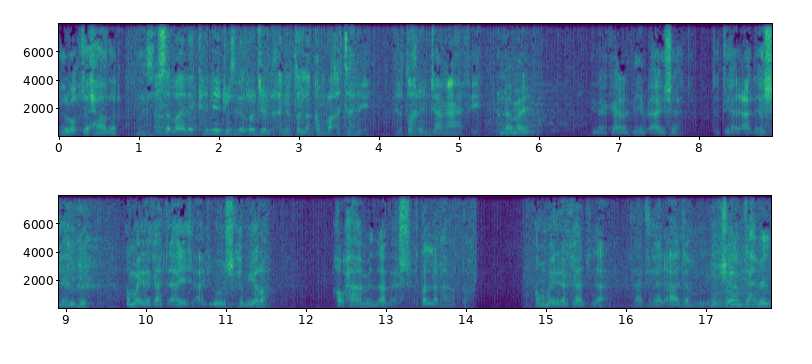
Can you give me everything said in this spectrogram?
في الوقت الحاضر. أحسن الله إليك. هل يجوز للرجل أن يطلق امرأته لطهر جامعها فيه؟ لا ما إذا كانت فيه عائشة تأتيها العادة الشهرية. أما إذا كانت عائشة عجوز كبيرة أو حامل لا بأس. يطلقها في الطهر. أما إذا كانت لا تاتيها العادة ويخشى أن تحمل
